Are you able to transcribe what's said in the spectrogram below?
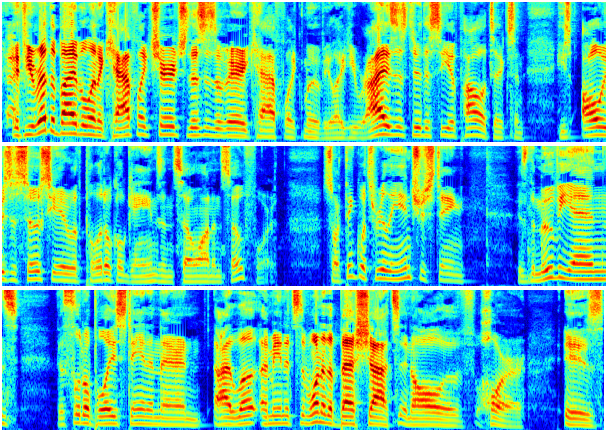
if you read the Bible in a Catholic church, this is a very Catholic movie. Like he rises through the sea of politics and he's always associated with political gains and so on and so forth. So I think what's really interesting is the movie ends. This little boy's standing there, and I love. I mean, it's one of the best shots in all of horror. Is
